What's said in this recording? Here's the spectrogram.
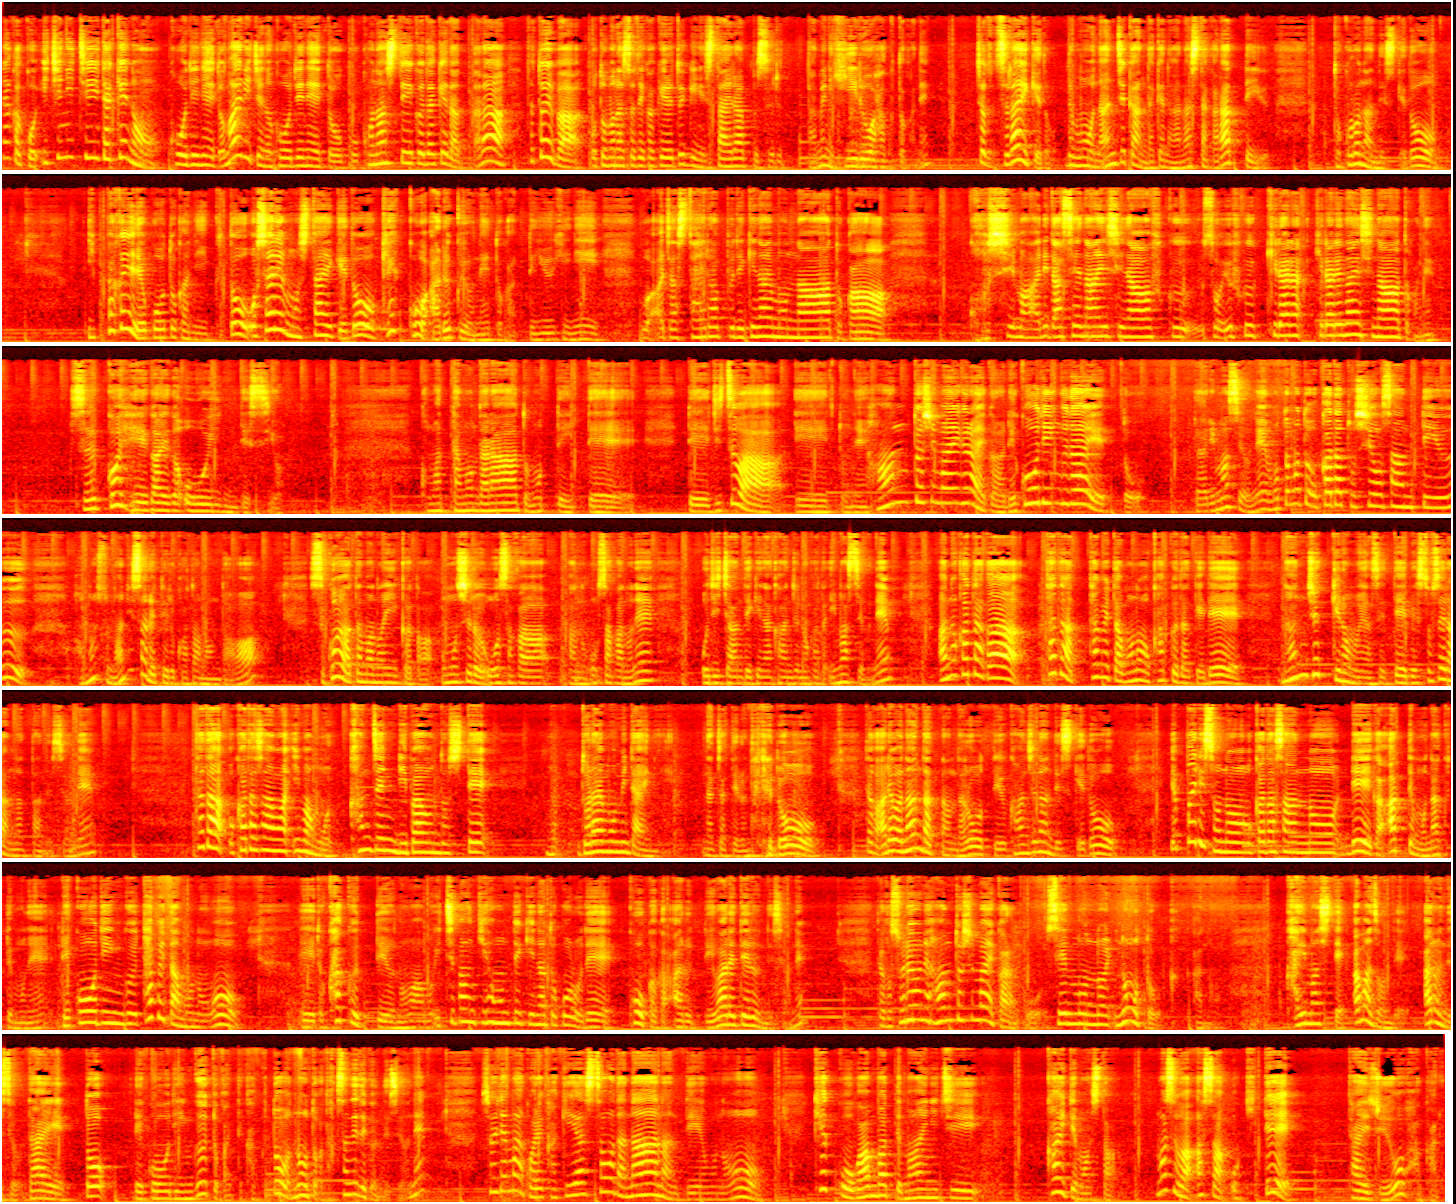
なんかこう1日だけのコーディネート毎日のコーディネートをこうこなしていくだけだったら例えばお友達と出かける時にスタイルアップするためにヒールを履くとかねちょっと辛いけどでも何時間だけの話だからっていうところなんですけど1泊で旅行とかに行くとおしゃれもしたいけど結構歩くよねとかっていう日にうわじゃあスタイルアップできないもんなとか腰回り出せないしな服そういう服着ら着られないしなとかね。すっごい弊害が多いんですよ。困ったもんだなと思っていて。で実はえっ、とね半年前ぐらいからレコーディングダイエットってありますよね。もともと岡田敏夫さんっていうあの人何されてる方なんだ？すごい頭のいい方面白い大阪あの大阪のねおじちゃん的な感じの方いますよね。あの方がただ食べたものを書くだけで何十キロも痩せてベストセラーになったんですよね。ただ岡田さんは今もう完全にリバウンドしてもうドラえもんみたいになっちゃってるんだけどだからあれは何だったんだろうっていう感じなんですけどやっぱりその岡田さんの例があってもなくてもねレコーディング食べたものをえーと、書くっていうのはもう一番基本的なところで効果があるって言われてるんですよね。だからそれをね半年前からこう専門のノートをあの買いましてアマゾンであるんですよダイエットレコーディングとかって書くとノートがたくさん出てくるんですよね。それでまあこれ書きやすそうだななんていうものを結構頑張って毎日書いてました。まずは朝起きて体重を測る。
